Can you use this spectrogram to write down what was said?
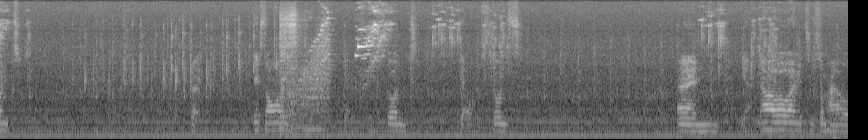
Front. Put this on. Get stud. Get studs. And yeah, now I need to somehow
